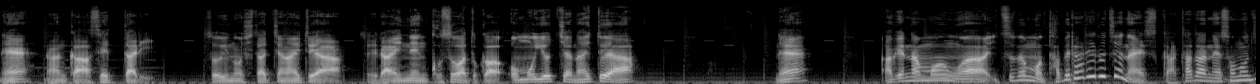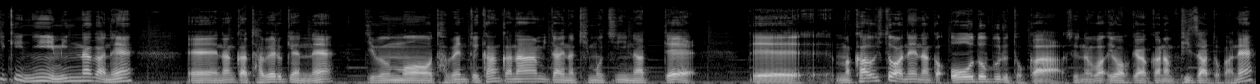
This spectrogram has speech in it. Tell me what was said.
ねなんか焦ったりそういうのをしたっちゃないとや。それ来年こそはとか思いよっちゃないとや。ね。揚げなもんはいつでも食べられるじゃないですか。ただねその時期にみんながね、えー、なんか食べるけんね自分も食べんといかんかなみたいな気持ちになってで、まあ、買う人はねなんかオードブルとかそういうのわわけわからんピザとかね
